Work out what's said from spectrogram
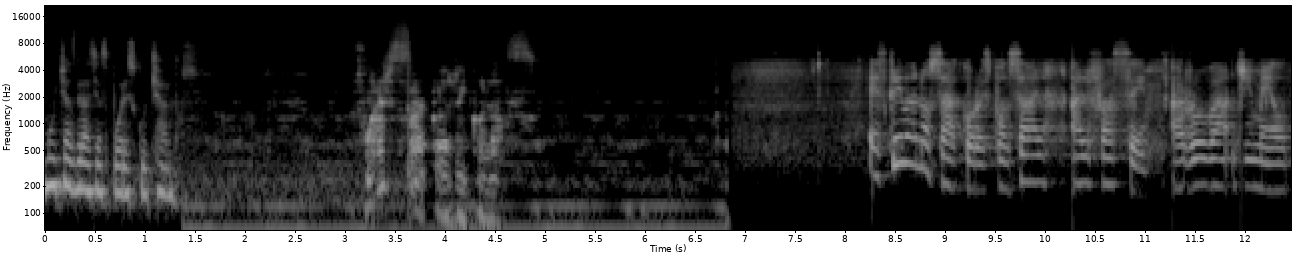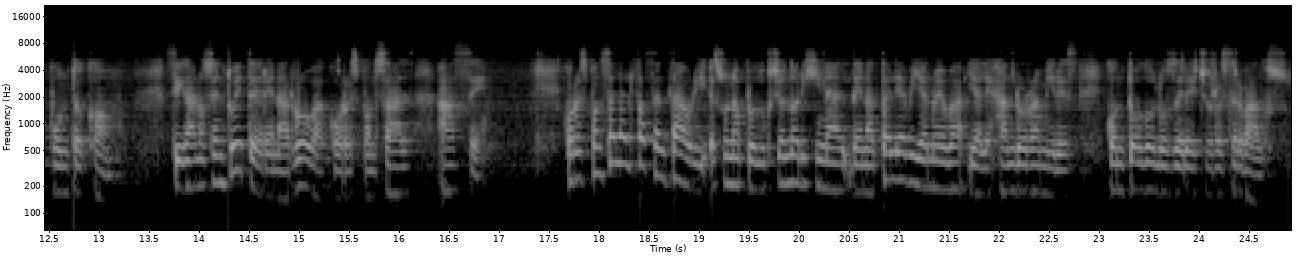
Muchas gracias por escucharnos. Fuerza terrícolas. Escríbanos a corresponsalalfac.gmail.com. Síganos en Twitter en arroba corresponsalac. Corresponsal Alfa Centauri es una producción original de Natalia Villanueva y Alejandro Ramírez, con todos los derechos reservados.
